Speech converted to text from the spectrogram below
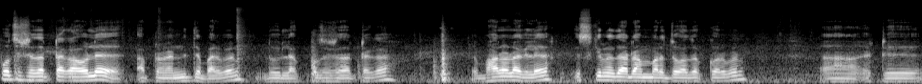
পঁচিশ হাজার টাকা হলে আপনারা নিতে পারবেন, দুই লাখ পঁচিশ হাজার টাকা। তো ভালো লাগলে স্ক্রিনে দেওয়া নাম্বারে যোগাযোগ করবেন একটি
